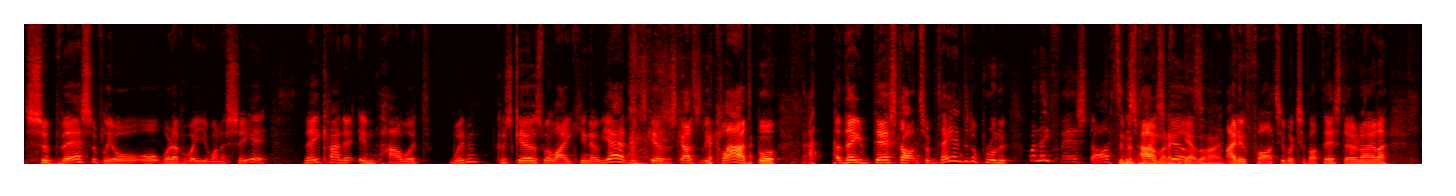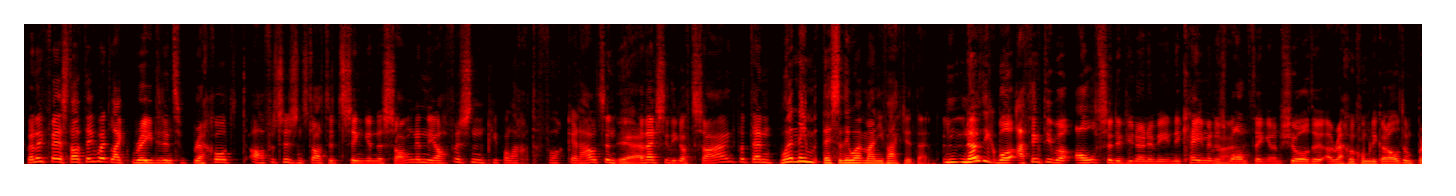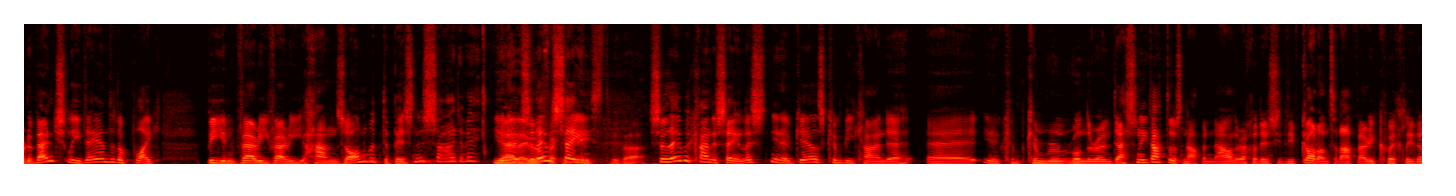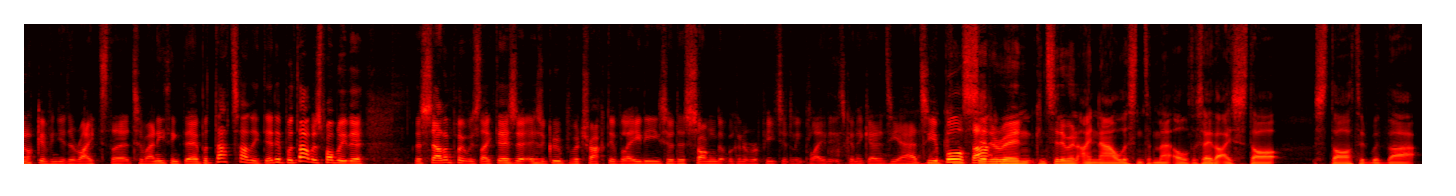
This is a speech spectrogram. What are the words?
subversively or, or whatever way you want to see it. They kind of empowered women because girls were like, you know, yeah, these girls are scantily clad, but they they're starting to. They ended up running when they first started. It's an the Spice empowerment I can get behind. I know far too much about this, don't I? Like when they first started, they went like raided into record offices and started singing the song in the office, and people were like, "What the fuck, get out!" And Yeah. eventually they got signed. But then weren't they? They so they weren't manufactured then. no, they well, I think they were altered, if you know what I mean. They came in as one thing, and I'm sure that a record company got hold of them. But eventually, they ended up like being very, very hands on with the business side of it. You know, so they were saying. to be fair. So they were kind of saying, listen, you know, girls can be kind of, uh, you know, can, can run, run their own destiny. That doesn't happen now in the record industry. They've got onto that very quickly. They're not giving you the rights to, to anything there. But that's how they did it. But that was probably the the selling point was like, there's a, there's a group of attractive ladies, with a song that we're going to repeatedly play that it's going to get into your head. So you bought that. considering considering I now listen to metal to say that I start started with that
